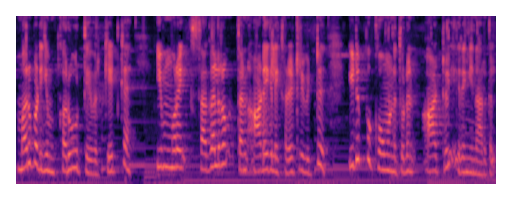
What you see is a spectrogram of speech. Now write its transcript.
மறுபடியும் கருவூர் தேவர் கேட்க இம்முறை சகலரும் தன் ஆடைகளை கழற்றிவிட்டு இடுப்பு கோமணத்துடன் ஆற்றில் இறங்கினார்கள்.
